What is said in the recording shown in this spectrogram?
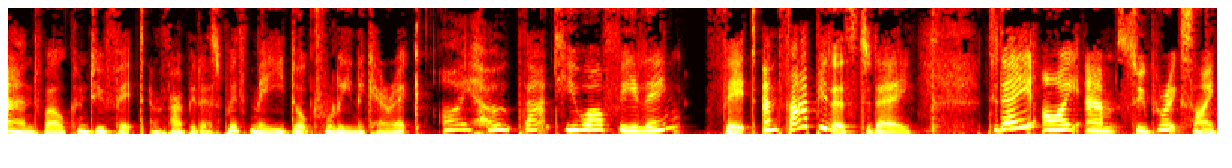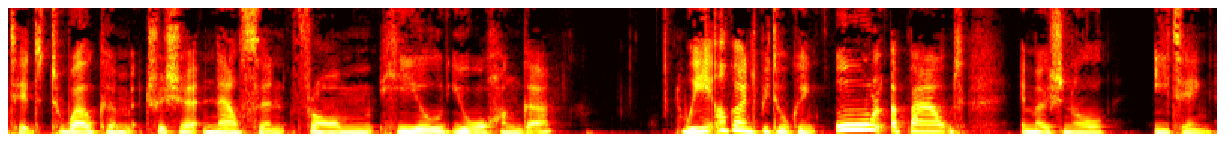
and welcome to Fit and Fabulous with me, Dr. Orlena Kerek. I hope that you are feeling fit and fabulous today. Today I am super excited to welcome Tricia Nelson from Heal Your Hunger. We are going to be talking all about emotional eating.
